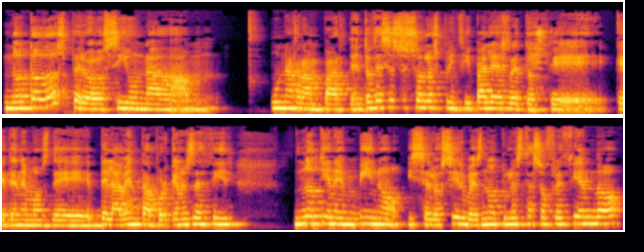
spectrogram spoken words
no todos, pero sí una, una gran parte. Entonces, esos son los principales retos que, que tenemos de, de la venta, porque no es decir, no tienen vino y se lo sirves, no, tú le estás ofreciendo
